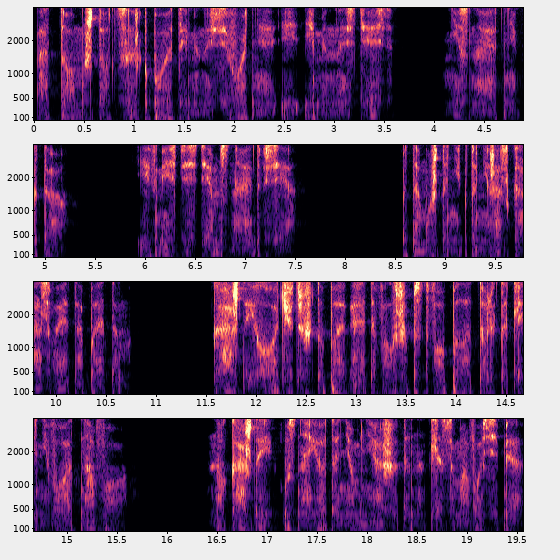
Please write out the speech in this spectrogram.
О том, что цирк будет именно сегодня и именно здесь, не знает никто. И вместе с тем знают все. Потому что никто не рассказывает об этом. Каждый хочет, чтобы это волшебство было только для него одного. Но каждый узнает о нем неожиданно для самого себя.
